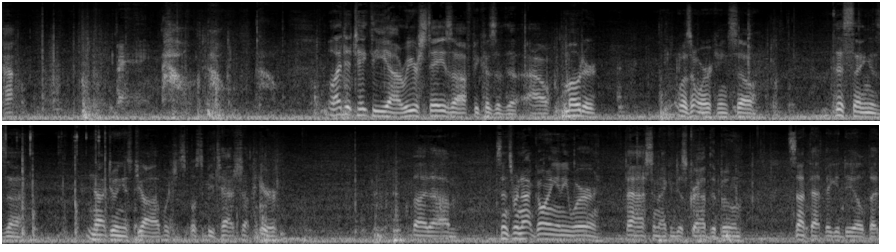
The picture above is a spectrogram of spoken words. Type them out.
Ow. Bang. Ow. Ow. Ow. Well, I did take the uh, rear stays off because of the ow motor wasn't working. So this thing is uh, not doing its job, which is supposed to be attached up here. But um, since we're not going anywhere fast and I can just grab the boom, it's not that big a deal. But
